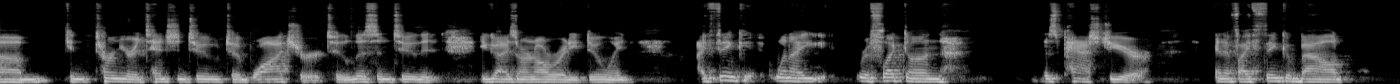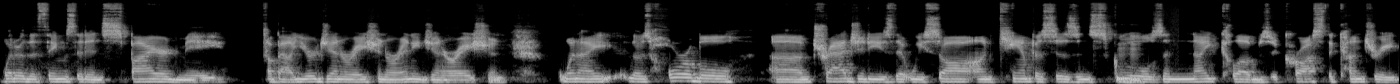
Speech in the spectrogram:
um, can turn your attention to, to watch or to listen to that you guys aren't already doing. I think when I reflect on this past year, and if I think about what are the things that inspired me about your generation or any generation, when I those horrible um, tragedies that we saw on campuses and schools mm-hmm. and nightclubs across the country,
